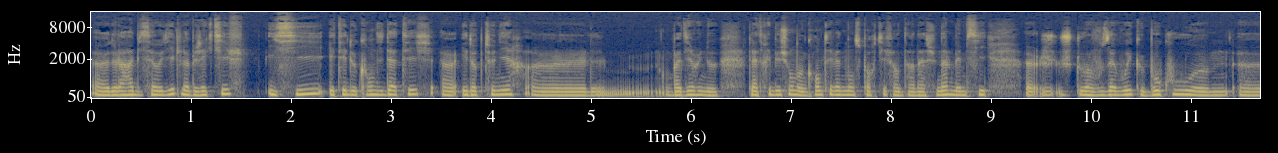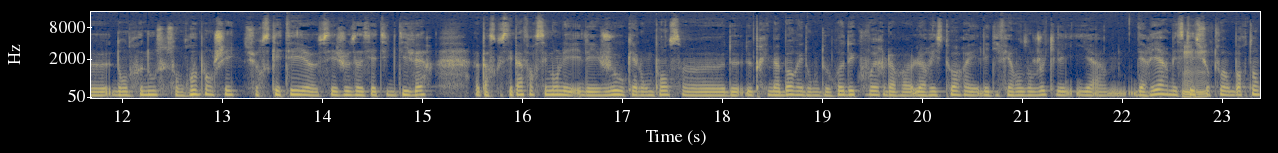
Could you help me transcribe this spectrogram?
de l'Arabie Saoudite, l'objectif, ici était de candidater euh, et d'obtenir, euh, on va dire, une l'attribution d'un grand événement sportif international, même si euh, je, dois vous avouer que beaucoup d'entre nous se sont repenchés sur ce qu'étaient ces Jeux asiatiques d'hiver, parce que c'est pas forcément les, les, jeux auxquels on pense de, de, prime abord, et donc de redécouvrir leur, leur histoire et les différents enjeux qu'il y a derrière. Mais ce qui est surtout important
